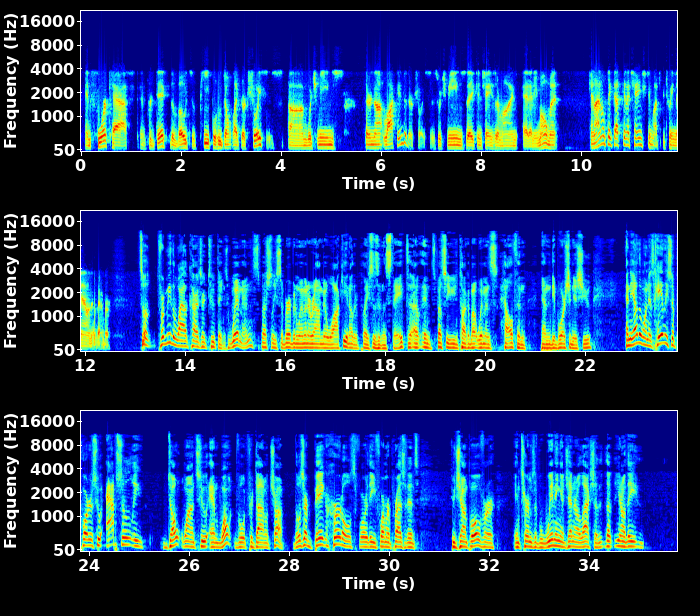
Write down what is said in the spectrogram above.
and forecast and predict the votes of people who don't like their choices, um, which means they're not locked into their choices, which means they can change their mind at any moment. And I don't think that's going to change too much between now and November. So for me, the wild cards are two things: women, especially suburban women around Milwaukee and other places in the state, uh, and especially you talk about women's health and and the abortion issue. And the other one is Haley supporters who absolutely don't want to and won't vote for Donald Trump. Those are big hurdles for the former president to jump over in terms of winning a general election. The, you know, the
